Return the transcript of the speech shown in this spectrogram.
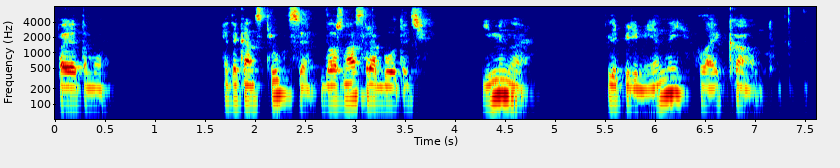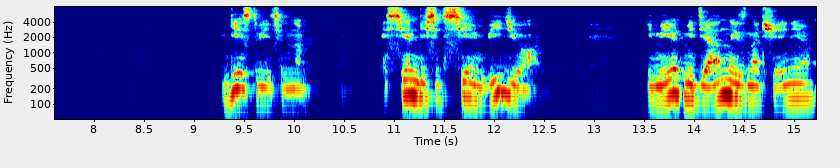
поэтому эта конструкция должна сработать именно для переменной likeCount. Действительно, 77 видео имеют медианные значения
